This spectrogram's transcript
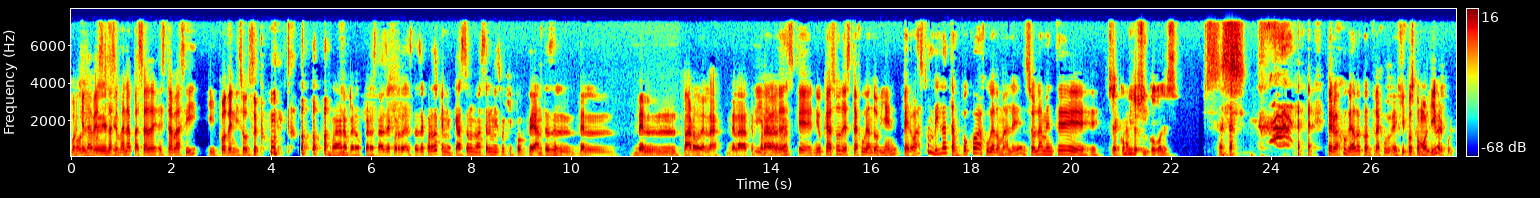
Porque la vez, la semana pasada estaba así y Foden hizo 11 puntos. Bueno, pero, pero estás de acuerdo, estás de acuerdo que Newcastle no es el mismo equipo de antes del, del, del paro de la, de la temporada. la verdad, es que Newcastle está jugando bien, pero Aston Villa tampoco ha jugado mal, ¿eh? Solamente. Se ha comido cinco goles. pero ha jugado contra equipos como Liverpool.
